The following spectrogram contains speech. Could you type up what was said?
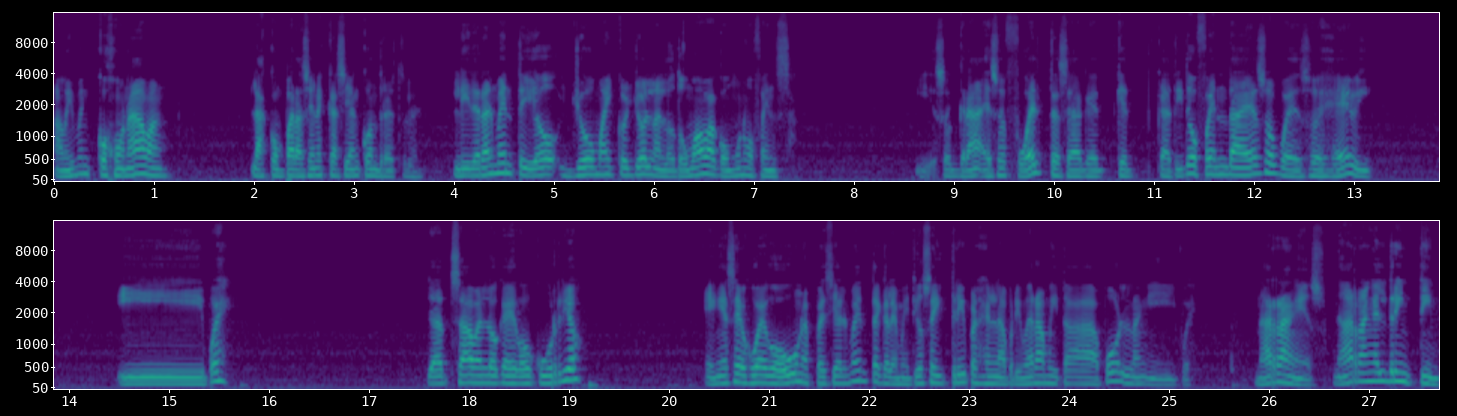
a mí me encojonaban las comparaciones que hacían con Drexler. Literalmente yo, yo Michael Jordan lo tomaba como una ofensa. Y eso es, eso es fuerte, o sea, que, que, que a ti te ofenda eso, pues eso es heavy. Y pues, ya saben lo que ocurrió. En ese juego 1 especialmente, que le metió 6 triples en la primera mitad a Portland y pues narran eso. Narran el Dream Team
